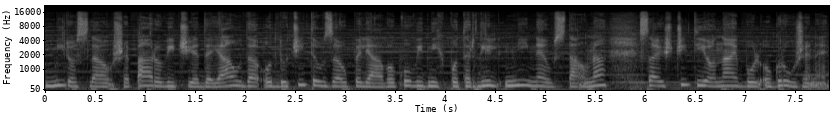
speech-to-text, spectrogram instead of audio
Miroslav Šeparovič je dejal, da odločitev za upeljavo COVID-nih potrdil ni neustavna, saj ščitijo najbolj ogrožene.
